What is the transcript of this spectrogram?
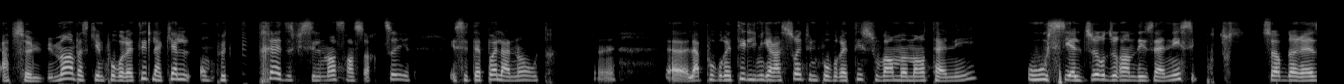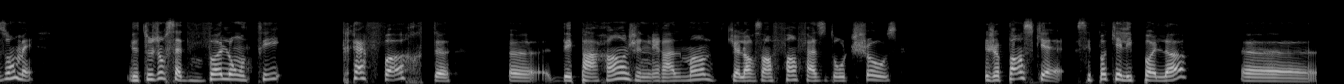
Absolument, parce qu'il y a une pauvreté de laquelle on peut très difficilement s'en sortir, et ce n'était pas la nôtre. Hein. Euh, la pauvreté de l'immigration est une pauvreté souvent momentanée, ou si elle dure durant des années, c'est pour toutes sortes de raisons, mais il y a toujours cette volonté très forte euh, des parents, généralement, que leurs enfants fassent d'autres choses. Je pense que c'est pas qu'elle n'est pas là, euh,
